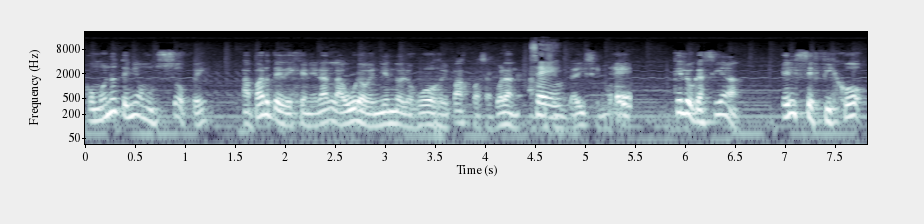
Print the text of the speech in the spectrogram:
como no tenía un sope, aparte de generar laburo vendiendo los huevos de Pascua, ¿se acuerdan? Sí. ¿Qué es lo que hacía? Él se fijó,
